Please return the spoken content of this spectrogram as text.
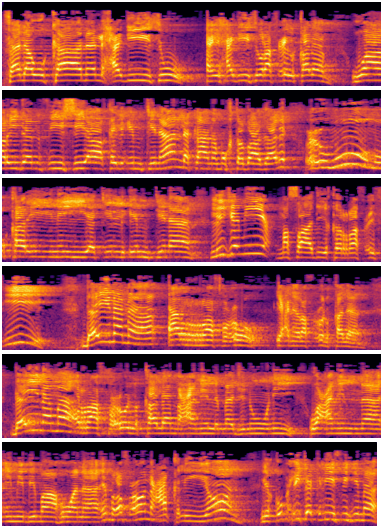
فلو كان الحديث أي حديث رفع القلم واردا في سياق الامتنان لكان مقتضى ذلك عموم قرينية الامتنان لجميع مصاديق الرفع فيه. بينما الرفع يعني رفع القلم بينما رفع القلم عن المجنون وعن النائم بما هو نائم رفع عقلي لقبح تكليفهما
